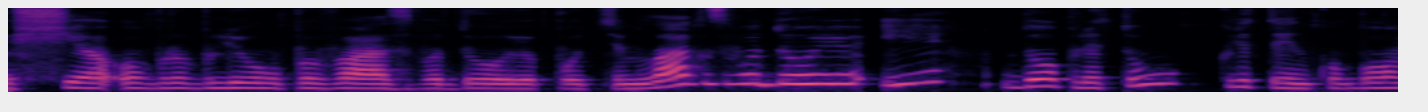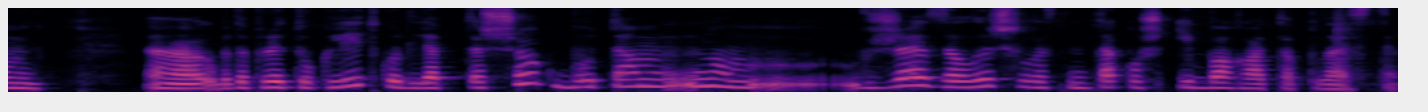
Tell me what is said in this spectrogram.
ще оброблю пива з водою, потім лак з водою і доплету клітинку, бо е, клітку для пташок, бо там ну, вже залишилось не також і багато плести.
